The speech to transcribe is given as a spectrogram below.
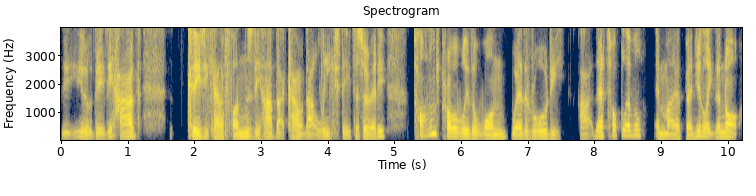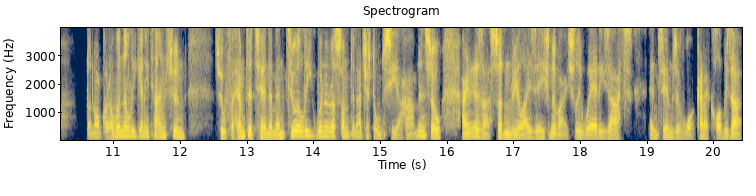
you know, they, they have crazy kind of funds. They have that count that league status already. Tottenham's probably the one where the roadie at their top level, in my opinion. Like they're not they're not going to win the league anytime soon. So for him to turn them into a league winner or something, I just don't see it happening. So I think there's that sudden realization of actually where he's at in terms of what kind of club he's at.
